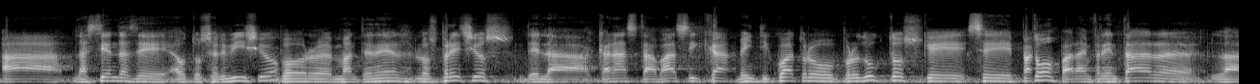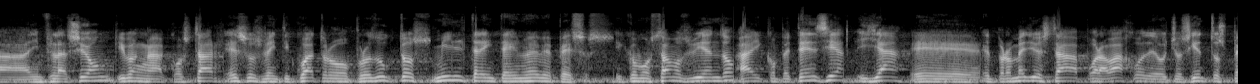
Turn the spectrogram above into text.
a las tiendas de autoservicio por eh, mantener los precios de la canasta básica, 24 productos que se pactó para enfrentar eh, la inflación que iban a costar esos 24 productos 1.039 pesos. Y como estamos viendo, hay competencia y ya el promedio está por abajo de 800 pesos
